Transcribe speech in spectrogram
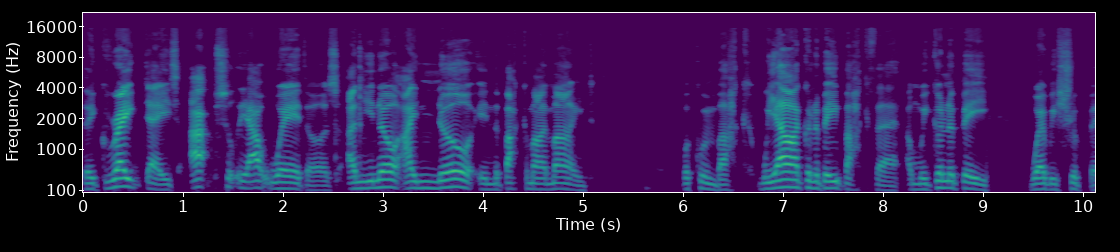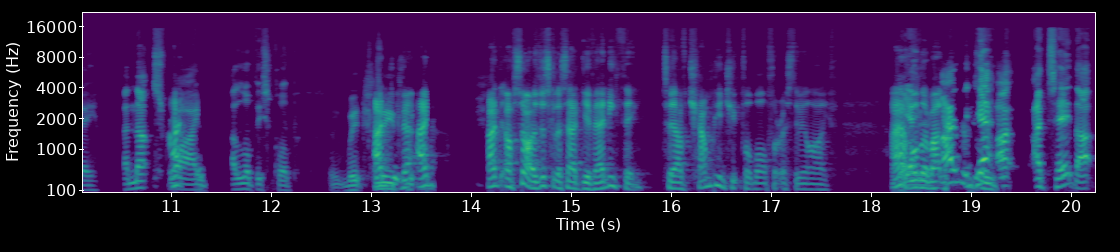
The great days absolutely outweigh those. And you know, I know in the back of my mind, we're coming back. We are going to be back there, and we're going to be where we should be. And that's why I, love this club. Which I'd leads give it, I'd, I'd, I'm sorry, I was just going to say I'd give anything to have championship football for the rest of my life. I don't yeah, bother about I would, yeah, I, I'd take that.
